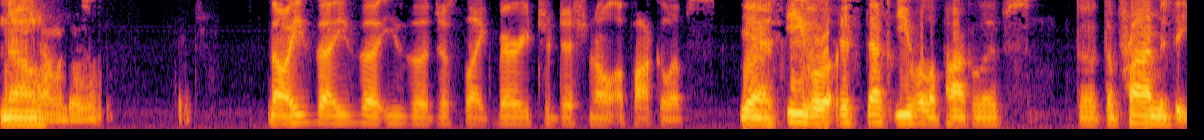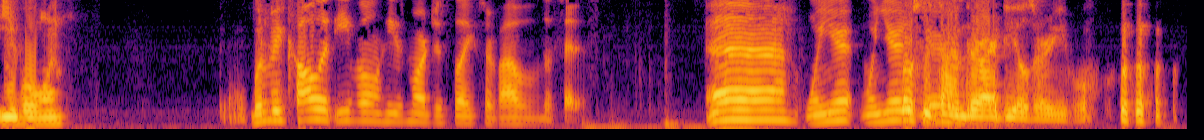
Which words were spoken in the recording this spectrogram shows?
No, That one doesn't. No, he's the he's the he's the just like very traditional Apocalypse. yeah, it's evil. It's that's evil Apocalypse. The the Prime is the evil one. Would we call it evil? He's more just like survival of the fittest. Uh, when you're when you're Most of the time, their ideals are evil.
